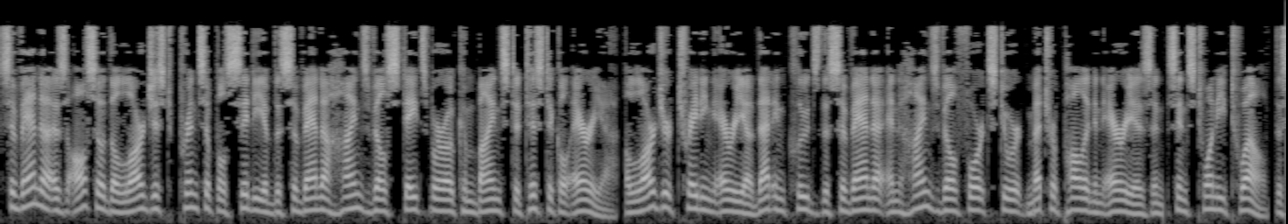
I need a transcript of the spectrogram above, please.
Savannah is also the largest principal city of the Savannah-Hinesville-Statesboro Combined Statistical Area, a larger trading area that includes the Savannah and Hinesville-Fort Stewart metropolitan areas and since 2012, the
